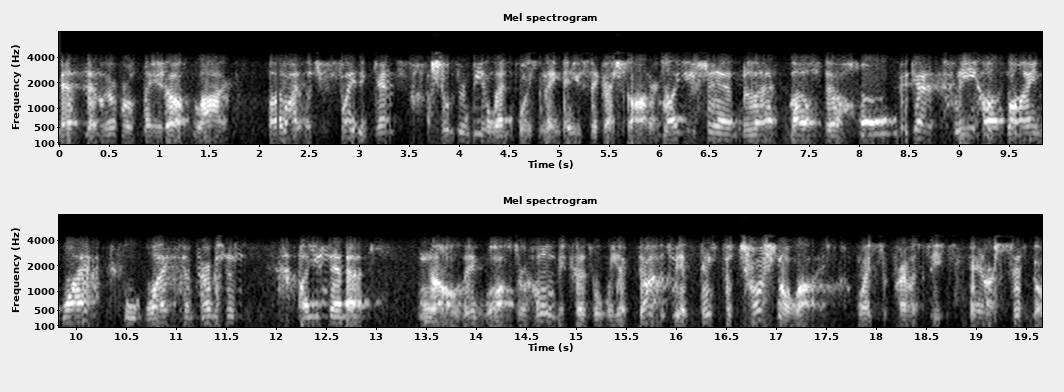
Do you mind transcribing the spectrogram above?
mess that liberals made up live. Uh, Why would you fight against children being lead poisoning and you think I should honor them? Like you said, let us the whole again three combined white white supremacists. Are you saying that? No, they've lost their home because what we have done is we have institutionalized white supremacy in our system,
